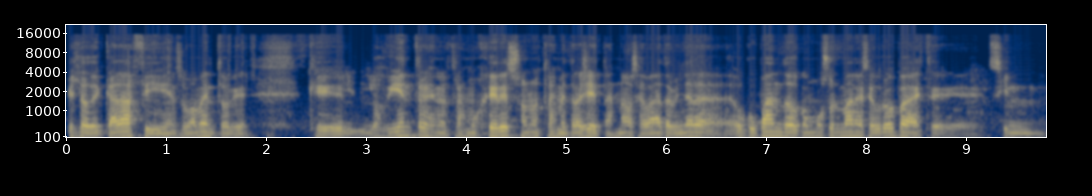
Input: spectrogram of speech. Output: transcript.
es, lo de Gaddafi en su momento, que, que los vientres de nuestras mujeres son nuestras metralletas, ¿no? O sea, van a terminar ocupando con musulmanes Europa este, sin,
